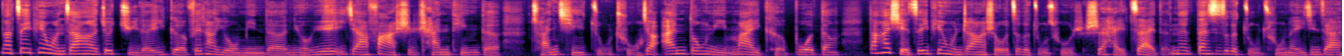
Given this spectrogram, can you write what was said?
那这一篇文章呢，就举了一个非常有名的纽约一家法式餐厅的传奇主厨，叫安东尼麦克波登。当他写这一篇文章的时候，这个主厨是还在的。那但是这个主厨呢，已经在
